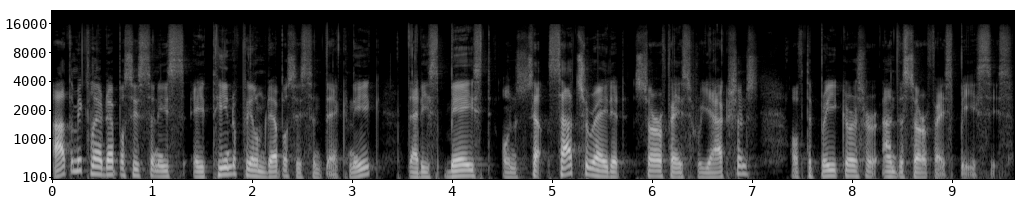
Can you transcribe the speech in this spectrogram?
Atomic layer deposition is a thin film deposition technique that is based on sa saturated surface reactions of the precursor and the surface species.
